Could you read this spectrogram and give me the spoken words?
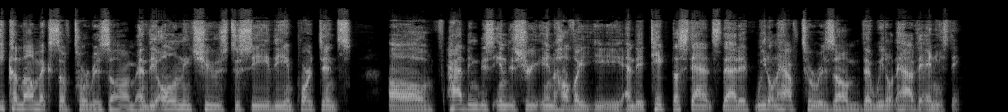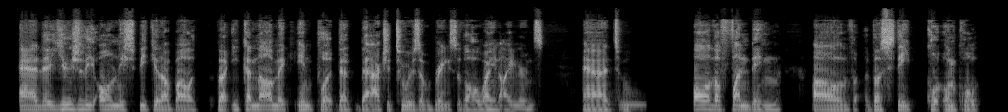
economics of tourism and they only choose to see the importance of having this industry in Hawaii. And they take the stance that if we don't have tourism, that we don't have anything. And they're usually only speaking about the economic input that, that actually tourism brings to the Hawaiian Islands and to all the funding of the state, quote unquote,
